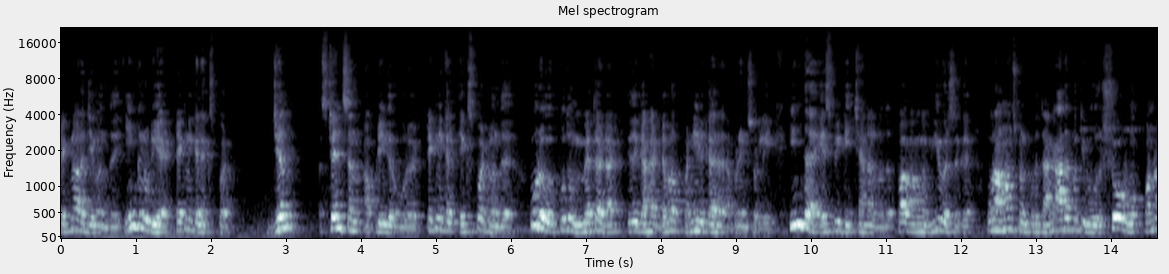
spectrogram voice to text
டெக்னாலஜி வந்து எங்களுடைய டெக்னிக்கல் எக்ஸ்பர்ட் ஜெல் ஸ்டென்சன் அப்படிங்கிற ஒரு டெக்னிக்கல் எக்ஸ்பர்ட் வந்து ஒரு புது மெத்தடை இதுக்காக டெவலப் பண்ணியிருக்காரு அப்படின்னு சொல்லி இந்த எஸ்பிடி சேனல் வந்து அவங்க வியூவர்ஸுக்கு ஒரு அனௌன்ஸ்மெண்ட் கொடுத்தாங்க. அதை பற்றி ஒரு ஷோவும் பண்ண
